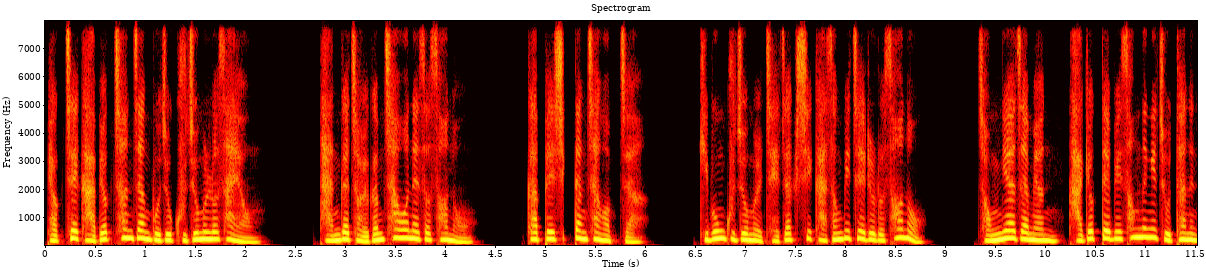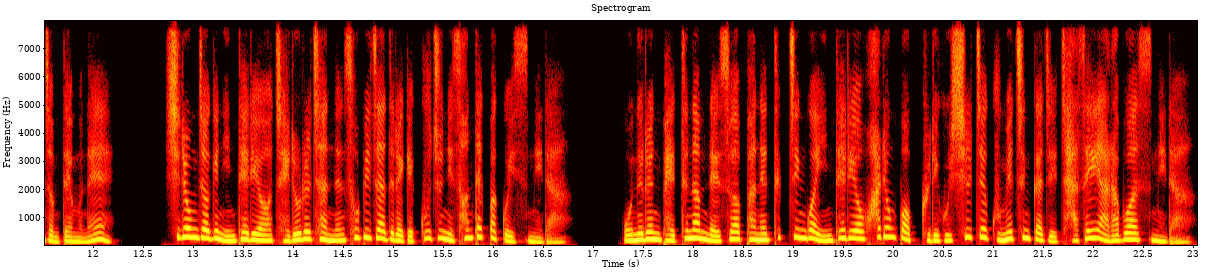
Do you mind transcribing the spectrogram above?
벽체 가벽 천장 보조 구조물로 사용. 단가 절감 차원에서 선호. 카페 식당 창업자. 기본 구조물 제작 시 가성비 재료로 선호. 정리하자면 가격 대비 성능이 좋다는 점 때문에 실용적인 인테리어 재료를 찾는 소비자들에게 꾸준히 선택받고 있습니다. 오늘은 베트남 내수합판의 특징과 인테리어 활용법 그리고 실제 구매층까지 자세히 알아보았습니다.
